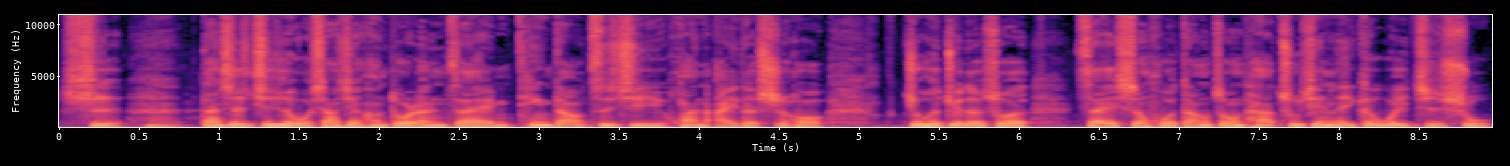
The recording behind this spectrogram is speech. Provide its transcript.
是，但是其实我相信很多人在听到自己患癌的时候。就会觉得说，在生活当中，它出现了一个未知数。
